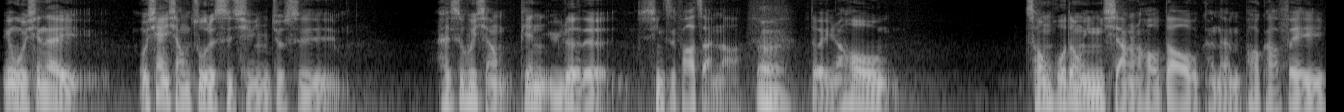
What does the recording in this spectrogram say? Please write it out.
因为我现在我现在想做的事情就是还是会想偏娱乐的性质发展啦。嗯对，然后从活动音响，然后到可能泡咖啡，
